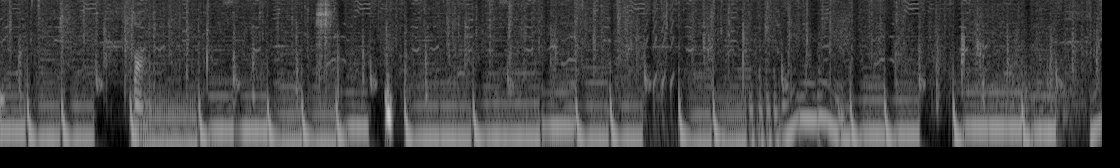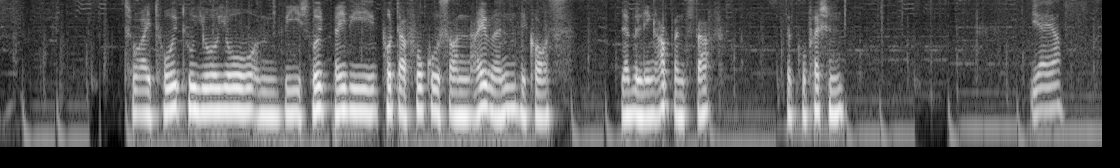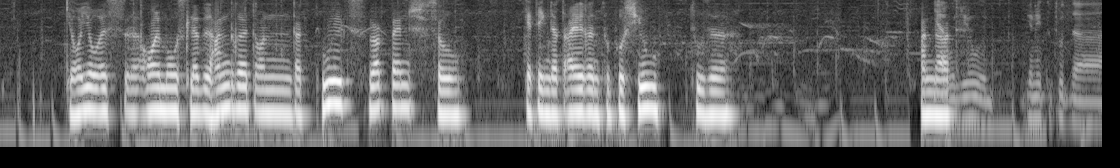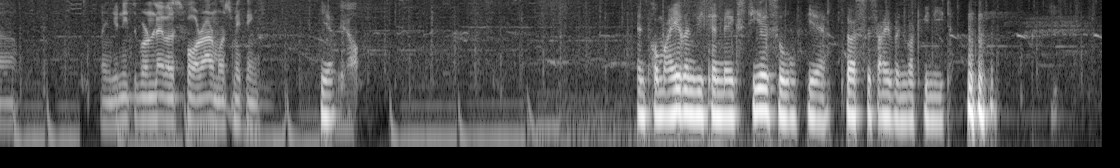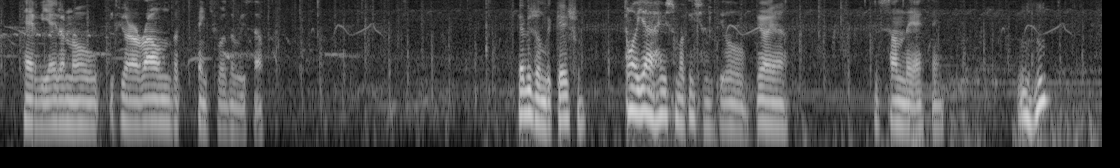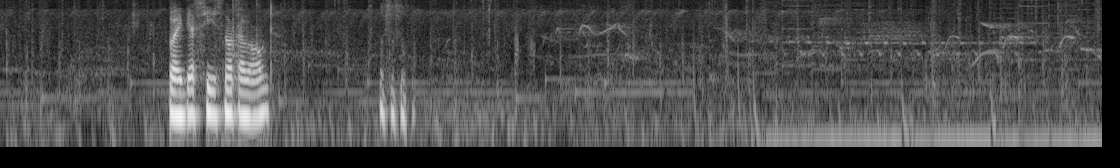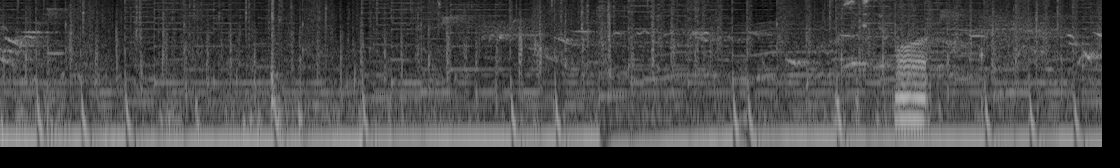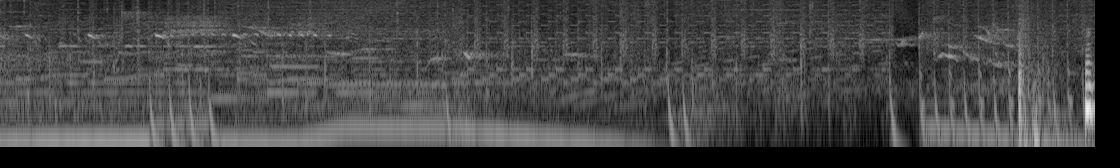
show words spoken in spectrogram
I told to Yo-Yo um, we should maybe put a focus on Iron because leveling up and stuff, the profession. Yeah, yeah. Yo-Yo is uh, almost level 100 on the tools workbench, so getting that iron to push you to the Yeah, standard. but you you need to put the. I mean, you need to burn levels for armor smithing. Yeah. Yeah. And from iron we can make steel, so yeah, first is iron what we need. Heavy, I don't know if you're around, but thank you for the reset. Heavy's on vacation. Oh yeah, Heavy's on vacation till yeah yeah. Till Sunday, I think. Mm-hmm. so I guess he's not around.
